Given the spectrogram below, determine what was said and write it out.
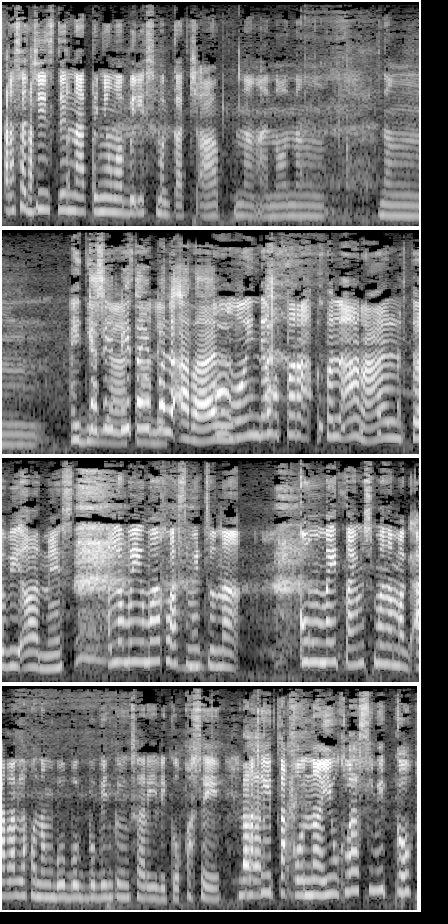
nasa jeans din natin yung mabilis mag-catch up ng ano, ng, ng ideas, Kasi hindi tayo knowledge. pala aral. Oo, hindi ako para pala-aral, to be honest. Alam mo yung mga classmates ko na kung may times man na mag-aral ako nang bubugbugin ko yung sarili ko kasi Naka- nakita ko na yung classmate ko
